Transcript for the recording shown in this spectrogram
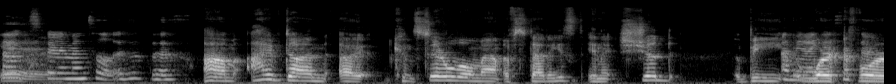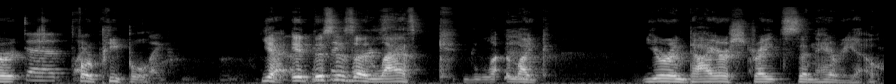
Yeah. How experimental is this? Um, I've done a considerable amount of studies, and it should be I mean, I work for dead, like, for people. like Yeah, Yeah, it. This anything is a last like you're in dire straits scenario.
